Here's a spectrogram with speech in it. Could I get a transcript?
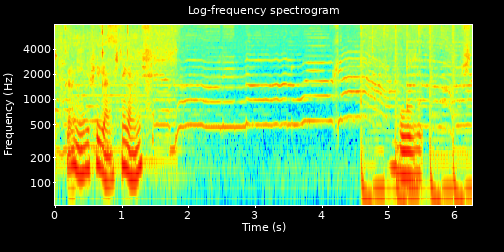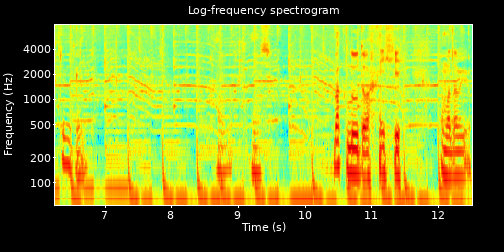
Dükkana yeni bir şey gelmiş. Ne gelmiş? Bul. İşte mi geldi? Allah neyse. Bak Ludo. Ama adam yok.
